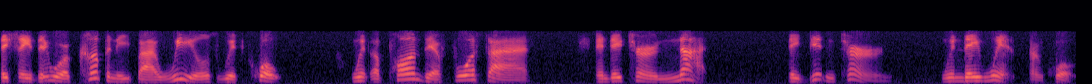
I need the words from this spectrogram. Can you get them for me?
They say they were accompanied by wheels which, quote, went upon their four sides, and they turned not. They didn't turn when they went, unquote.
